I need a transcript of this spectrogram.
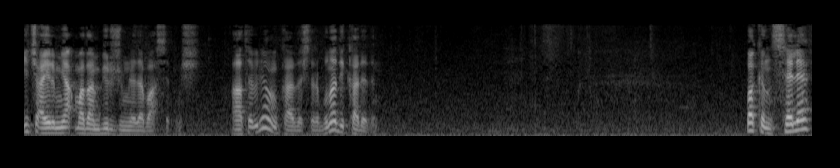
hiç ayrım yapmadan bir cümlede bahsetmiş. Anlatabiliyor muyum kardeşler? Buna dikkat edin. Bakın selef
